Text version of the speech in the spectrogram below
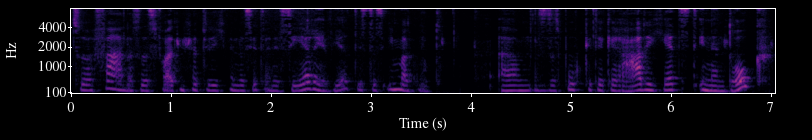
zu erfahren. Also das freut mich natürlich, wenn das jetzt eine Serie wird, ist das immer gut. Ähm, also das Buch geht ja gerade jetzt in den Druck.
